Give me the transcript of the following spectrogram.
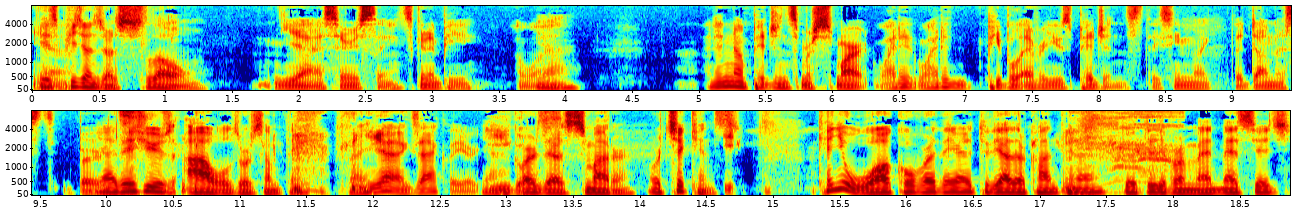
These Yeah. pigeons are slow. Yeah, seriously, it's gonna be a while. Yeah. I didn't know pigeons were smart. Why did why did people ever use pigeons? They seem like the dumbest birds. Yeah, they should use owls or something. Right? yeah, exactly. Or Yeah, eagles. birds that are smarter. Or chickens. Can you walk over there to the other continent to deliver a message?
